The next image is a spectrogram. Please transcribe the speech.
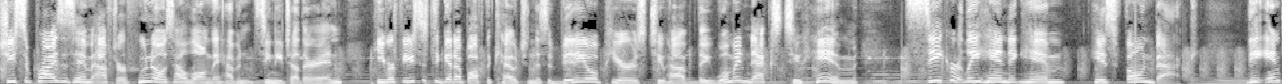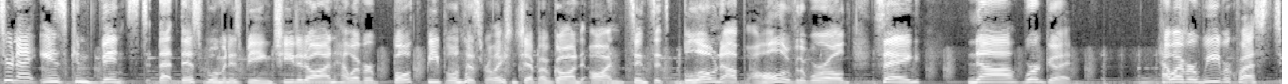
she surprises him after who knows how long they haven't seen each other in. He refuses to get up off the couch, and this video appears to have the woman next to him secretly handing him his phone back. The internet is convinced that this woman is being cheated on. However, both people in this relationship have gone on since it's blown up all over the world saying, nah, we're good. However, we request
